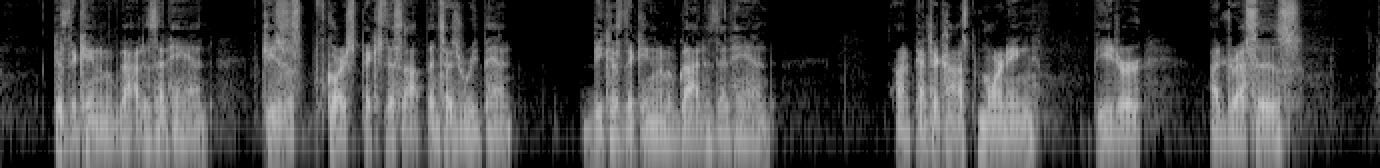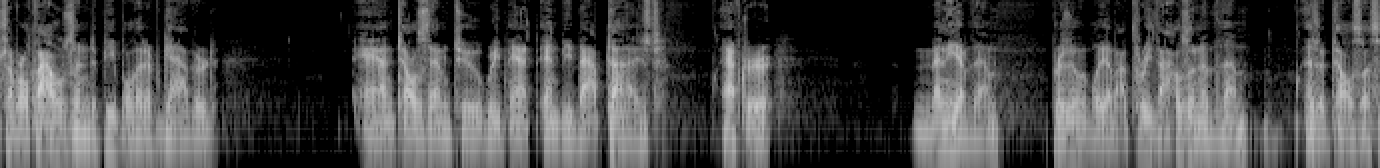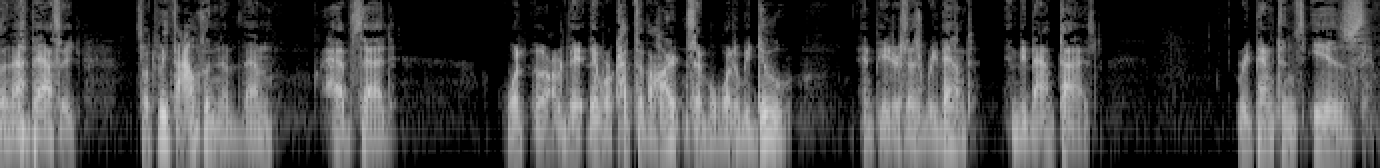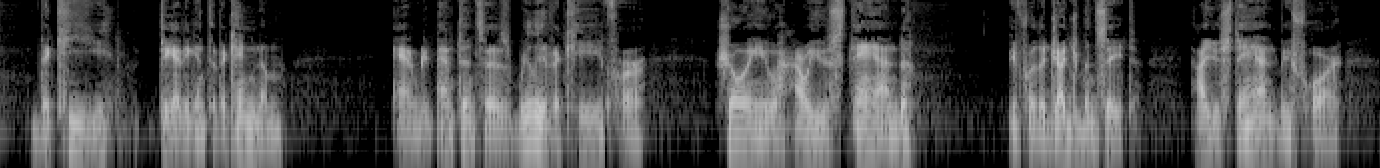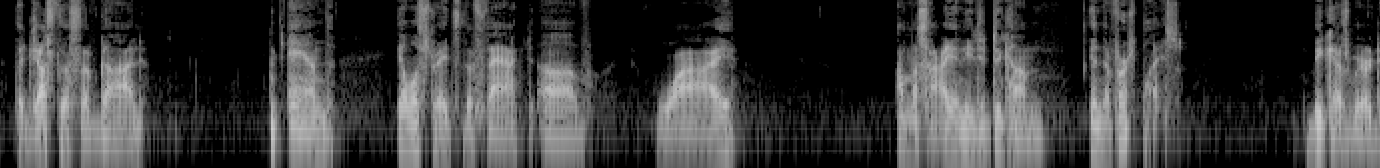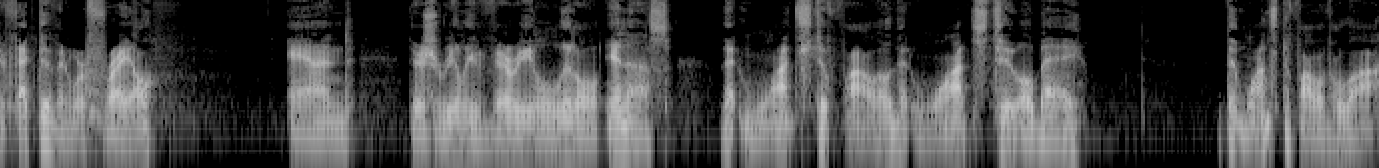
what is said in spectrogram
because the kingdom of God is at hand. Jesus, of course, picks this up and says, repent because the kingdom of God is at hand. On Pentecost morning, Peter addresses several thousand people that have gathered and tells them to repent and be baptized after many of them, presumably about 3,000 of them, as it tells us in that passage, so 3,000 of them have said, what they, they were cut to the heart and said, well, what do we do? And Peter says, repent and be baptized. Repentance is the key to getting into the kingdom. And repentance is really the key for showing you how you stand before the judgment seat, how you stand before the justice of God, and illustrates the fact of why a Messiah needed to come in the first place. Because we are defective and we're frail, and there's really very little in us that wants to follow, that wants to obey, that wants to follow the law.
